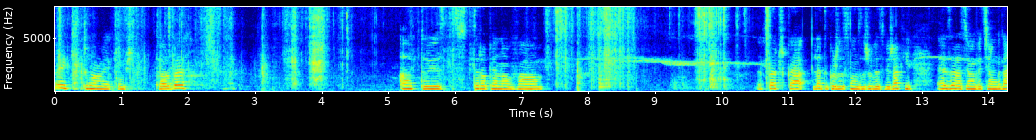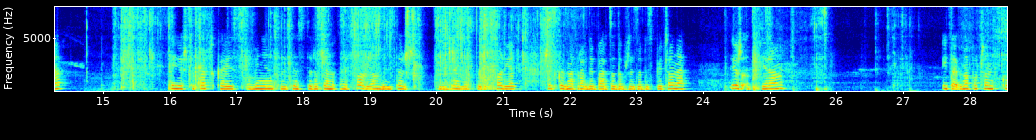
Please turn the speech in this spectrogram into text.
No i tu mamy jakąś torbę. A tu jest styropianowa paczka, dlatego że są żywe zwierzaki. E, Zaraz ją wyciągnę. I jeszcze paczka jest owinięta ten styropian e, folią, więc też zdejmę z tego folię. Wszystko jest naprawdę bardzo dobrze zabezpieczone. Już otwieram. I tak, na początku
